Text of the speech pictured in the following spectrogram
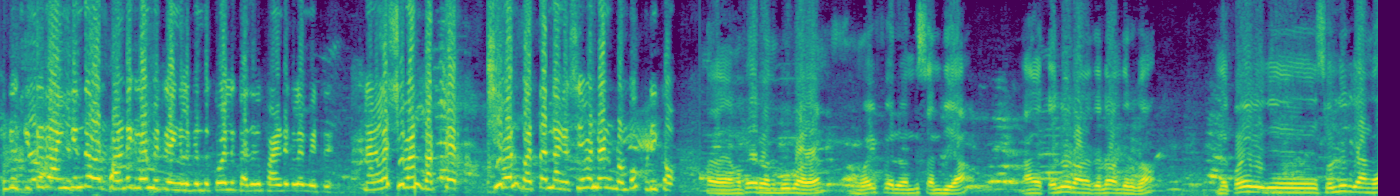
எங்களுக்கு கிட்ட இங்கிருந்து ஒரு பன்னெண்டு கிலோமீட்டர் எங்களுக்கு இந்த கோயிலுக்கு அதுக்கு பன்னெண்டு கிலோமீட்டர். நாங்களாம் சிவன் பக்தர். சிவன் பக்தர் நாங்க. சிவன் தான் எங்களுக்கு ரொம்ப பிடிக்கும். எங்கள் பேர் வந்து பூபாலன். ஒய்ஃப் பேர் வந்து சந்தியா. நாங்கள் தெல்லூர் ஆனத்தில் வந்திருக்கோம். இந்த கோயிலுக்கு சொல்லியிருக்காங்க.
